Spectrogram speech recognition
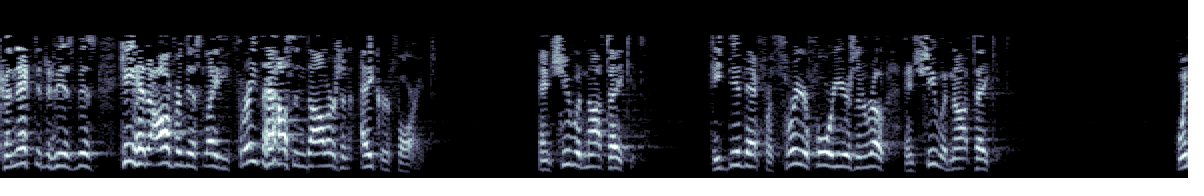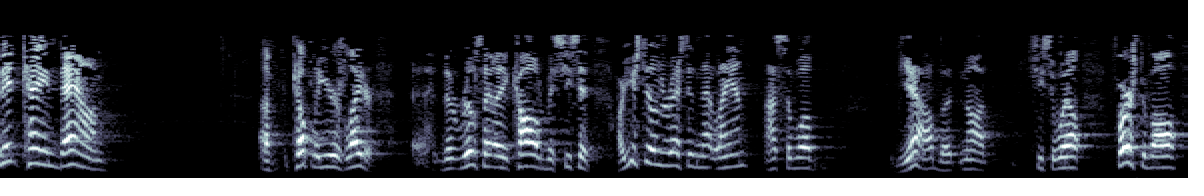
connected to his business. He had offered this lady $3,000 an acre for it. And she would not take it. He did that for three or four years in a row, and she would not take it. When it came down, a couple of years later, the real estate lady called me. She said, Are you still interested in that land? I said, Well, yeah, but not. She said, Well, first of all,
